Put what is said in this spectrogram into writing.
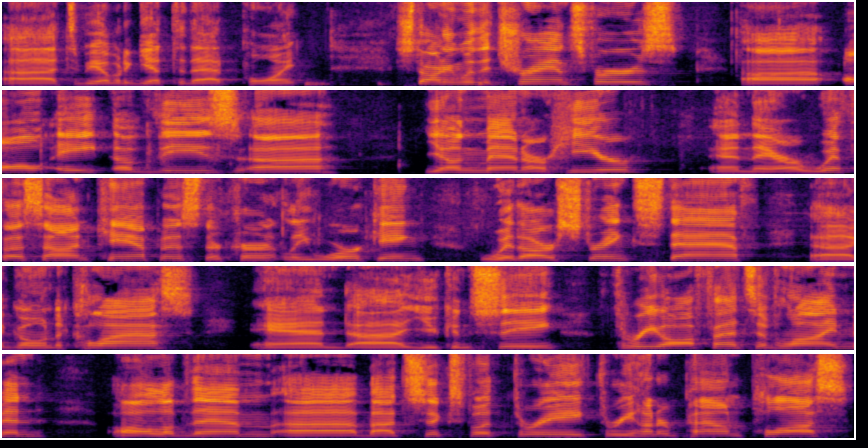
uh, to be able to get to that point. Starting with the transfers, uh, all eight of these uh, young men are here and they are with us on campus. They're currently working with our strength staff, uh, going to class. And uh, you can see three offensive linemen, all of them uh, about six foot three, 300 pound plus.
